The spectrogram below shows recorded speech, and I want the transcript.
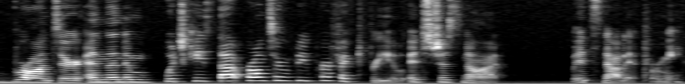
bronzer, and then in which case that bronzer would be perfect for you. It's just not, it's not it for me.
